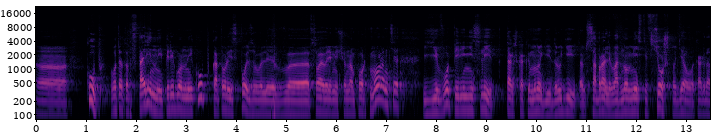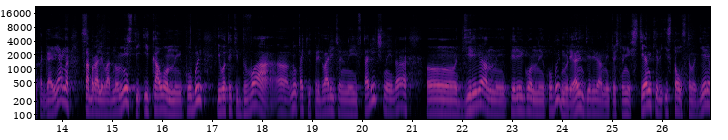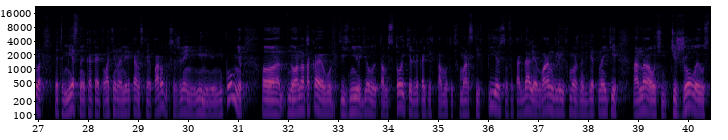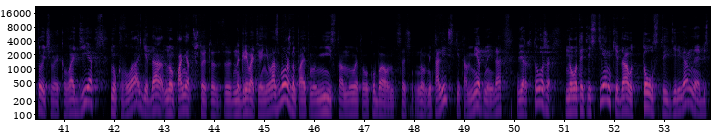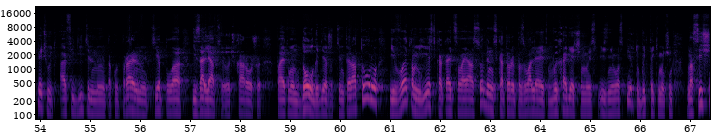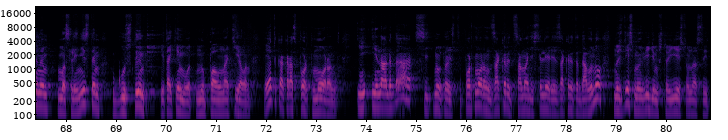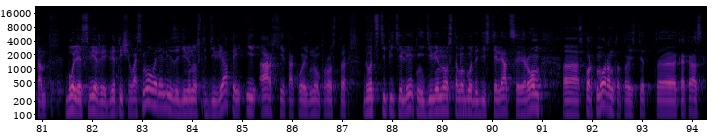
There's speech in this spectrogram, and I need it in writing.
э, куб, вот этот старинный перегонный куб, который использовали в, в свое время еще на Порт-Моранте, его перенесли так же, как и многие другие, там, собрали в одном месте все, что делала когда-то Гаяна, собрали в одном месте и колонны, и кубы, и вот эти два, а, ну, таких предварительные и вторичные, да, э, деревянные перегонные кубы, ну, реально деревянные, то есть у них стенки из толстого дерева, это местная какая-то латиноамериканская порода, к сожалению, имя ее не помню, э, но она такая, вот из нее делают там стойки для каких-то там вот этих морских пирсов и так далее, в Англии их можно где-то найти, она очень тяжелая, устойчивая к воде, ну, к влаге, да, но понятно, что это э, нагревать ее невозможно, поэтому низ там у этого куба, он ну, металлический, там медный, да, верх тоже, но вот эти стенки, да, вот толстые деревянные обеспечивают офигительную такую правильную теплоизоляцию, очень хорошую, поэтому он долго держит температуру, и в этом есть какая-то своя особенность, которая позволяет выходящему из, из него спирту быть таким очень насыщенным, маслянистым, густым и таким вот, ну, полнотелым. Это как раз Порт Морант. И иногда, ну, то есть Порт Морант закрыт, сама дистиллерия закрыта давно, но здесь мы видим, что есть у нас и там более свежие 2008 релизы, 99 и архи такой, ну, просто 25-летний, 90-го года дистилляции ром э, Спорт Моранта, то есть это как раз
